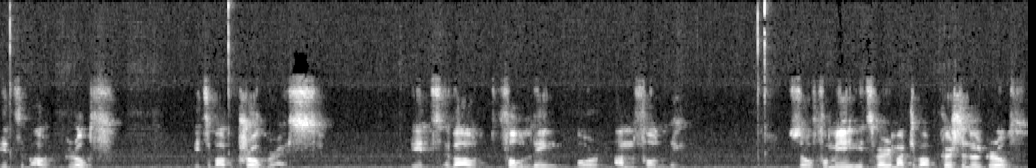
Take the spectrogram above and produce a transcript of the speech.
it's about growth, it's about progress, it's about folding or unfolding. So for me, it's very much about personal growth,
